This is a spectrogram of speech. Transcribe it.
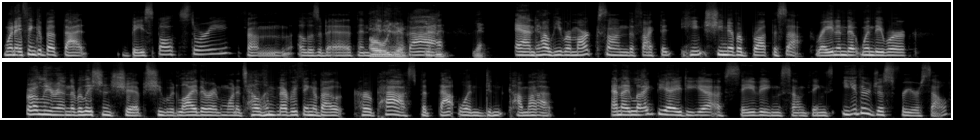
When I think about that baseball story from Elizabeth and oh, hitting yeah, mm-hmm. bat, yeah, yeah. and how he remarks on the fact that he she never brought this up, right? And that when they were earlier in the relationship, she would lie there and want to tell him everything about her past, but that one didn't come up. And I like the idea of saving some things either just for yourself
